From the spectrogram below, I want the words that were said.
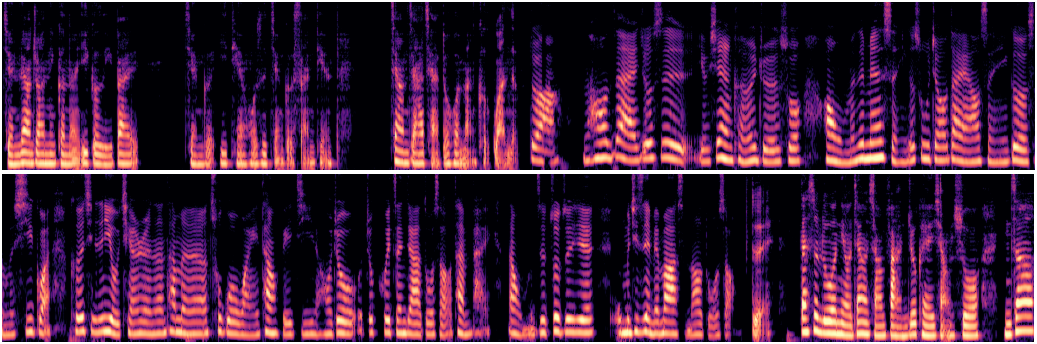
减量，就像你可能一个礼拜减个一天，或是减个三天，这样加起来都会蛮可观的。对啊。然后再来就是，有些人可能会觉得说，哦，我们那边省一个塑胶袋，然后省一个什么吸管。可是其实有钱人呢，他们出国玩一趟飞机，然后就就会增加多少碳排。那我们这做这些，我们其实也没办法省到多少。对。但是如果你有这样想法，你就可以想说，你知道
